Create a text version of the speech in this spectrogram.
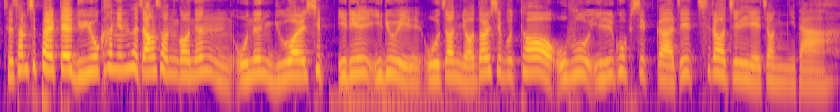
제38대 뉴욕 한인회장 선거는 오는 6월 11일 일요일 오전 8시부터 오후 7시까지 치러질 예정입니다.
